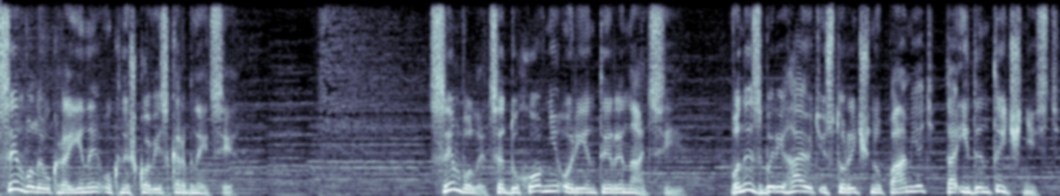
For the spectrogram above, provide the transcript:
Символи України у книжковій скарбниці. Символи це духовні орієнтири нації. Вони зберігають історичну пам'ять та ідентичність.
